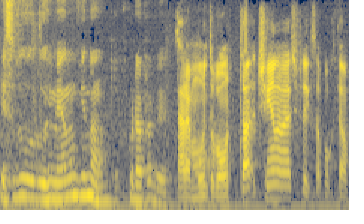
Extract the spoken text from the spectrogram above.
Esse do, do He-Man eu não vi, não. Vou procurar pra ver. Cara, é muito bom. Tá, tinha na Netflix há pouco tempo.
